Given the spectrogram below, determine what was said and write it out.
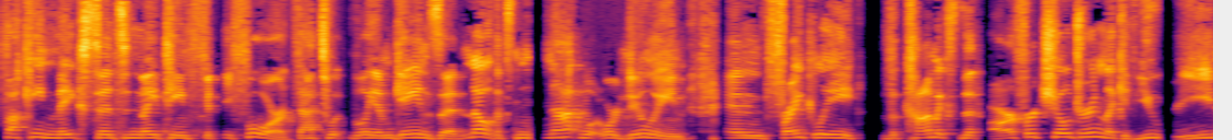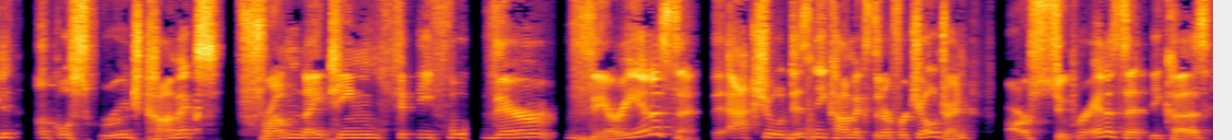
fucking make sense in 1954. That's what William Gaines said. No, that's not what we're doing. And frankly, the comics that are for children, like if you read Uncle Scrooge comics from 1954, they're very innocent. The actual Disney comics that are for children are super innocent because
